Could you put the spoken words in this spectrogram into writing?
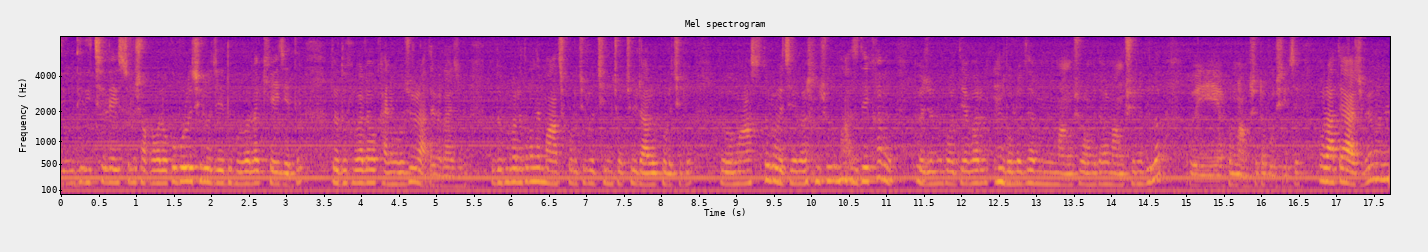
দিন দিদির ছেলে এসেছিল সকালবেলা ওকে বলেছিল যে দুপুরবেলা খেয়ে যেতে তো দুপুরবেলা ও খানি বলছিল রাতের বেলা আসবে দুপুরবেলা তো আমাদের মাছ করেছিল চিন চচ্চড়ি ডালও করেছিল। তো মাছ তো রয়েছে, এবার শুধু মাছ দিয়ে খাবে তো ওই জন্য বলতে আবার বলল যে মাংস অমিত আবার মাংস এনে দিল এই এখন মাংসটা বসিয়েছে। তো রাতে আসবে মানে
